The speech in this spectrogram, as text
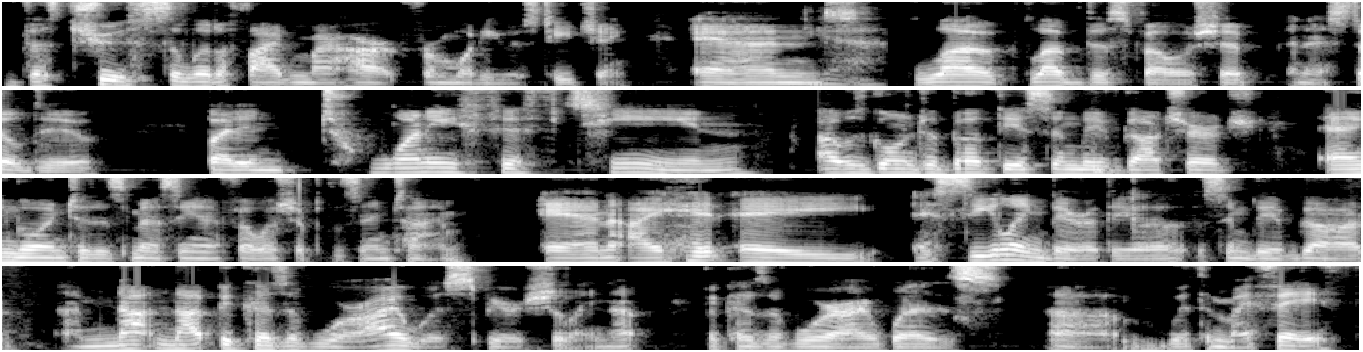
the truth solidified in my heart from what he was teaching. And Yeah. love, loved this fellowship, and I still do. But in 2015, I was going to both the Assembly of God Church and going to this Messianic fellowship at the same time. And I hit a, a ceiling there at the Assembly of God. I'm not not because of where I was spiritually, not because of where I was um, within my faith,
